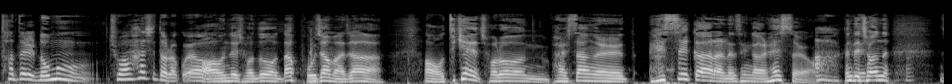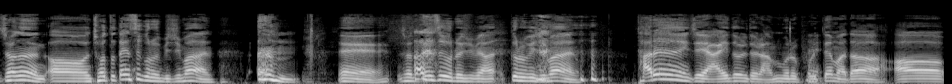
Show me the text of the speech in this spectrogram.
다들 너무 좋아하시더라고요. 아, 근데 저도 딱 보자마자, 아, 어떻게 저런 발상을 했을까라는 생각을 했어요. 아, 근데? 저는, 저는, 어, 저도 댄스 그룹이지만, 예, 저도 댄스 그룹이지만, 그룹이지만, 다른 이제 아이돌들 안무를 볼 네. 때마다, 아,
